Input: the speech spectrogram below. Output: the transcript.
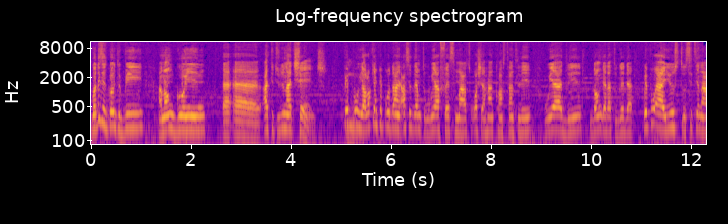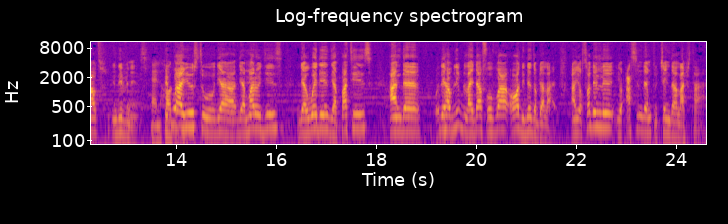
But this is going to be an ongoing uh, uh, attitudinal change. People, mm. you're locking people down, asking them to wear face masks, wash your hands constantly, wear the, don't gather together. People are used to sitting out in the evenings. And people hugging. are used to their, their marriages, their weddings, their parties, and uh, they have lived like that for over all the days of their life. And you're suddenly you're asking them to change their lifestyle.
